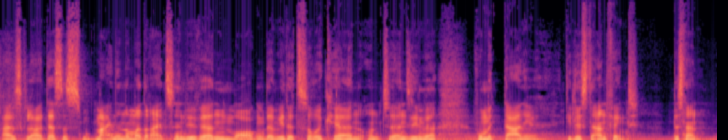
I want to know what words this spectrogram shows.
alles klar, das ist meine Nummer 13. Wir werden morgen dann wieder zurückkehren und dann sehen wir, womit Daniel die Liste anfängt. Bis dann.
